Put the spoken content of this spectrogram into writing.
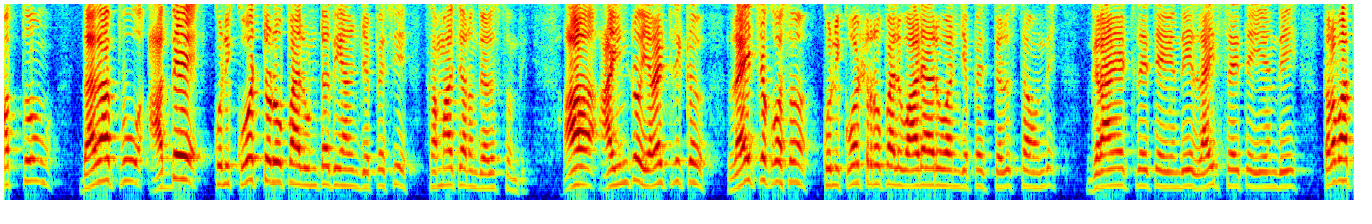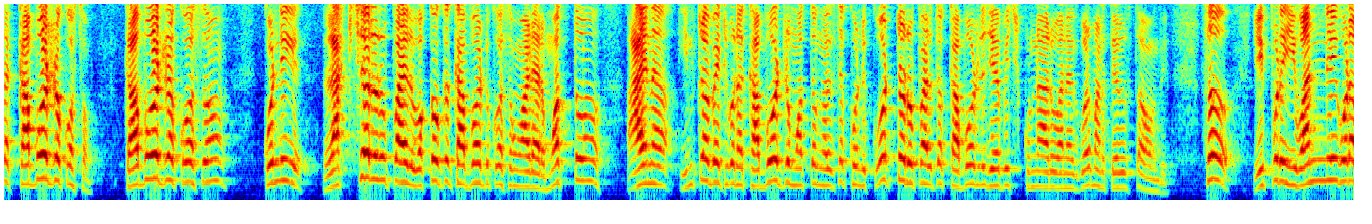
మొత్తం దాదాపు అదే కొన్ని కోట్ల రూపాయలు ఉంటుంది అని చెప్పేసి సమాచారం తెలుస్తుంది. ఆ ఆ ఇంట్లో ఎలక్ట్రిక్ లైట్ల కోసం కొన్ని కోట్ల రూపాయలు వాడారు అని చెప్పేసి తెలుస్తూ ఉంది. గ్రానైట్స్ అయితే ఏంది లైట్స్ అయితే ఏంది తర్వాత కబోర్డ్ల కోసం. కబోర్డ్ల కోసం కొన్ని లక్షల రూపాయలు ఒక్కొక్క కబోర్డు కోసం వాడారు. మొత్తం ఆయన ఇంట్లో పెట్టుకున్న కబోర్డులు మొత్తం కలిస్తే కొన్ని కోట్ల రూపాయలతో కబోర్డులు చేపించుకున్నారు అనేది కూడా మనకు తెలుస్తూ ఉంది. సో ఇప్పుడు ఇవన్నీ కూడా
